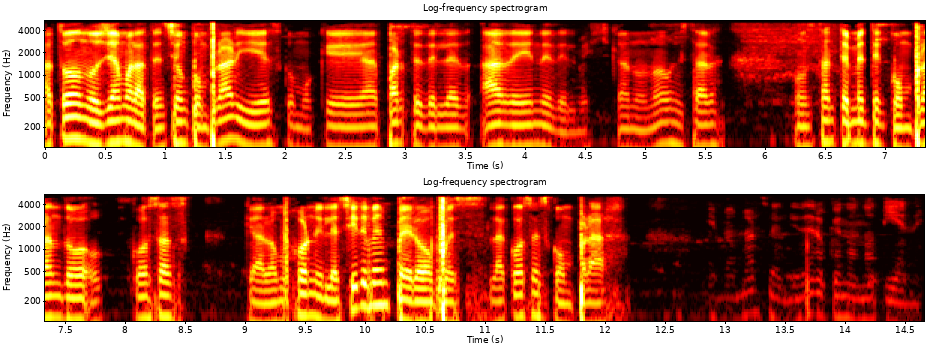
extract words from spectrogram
a todos nos llama la atención comprar y es como que aparte del ADN del mexicano, ¿no? Estar constantemente comprando cosas que a lo mejor ni le sirven, pero pues la cosa es comprar. Y mamarse el dinero que uno no tiene.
